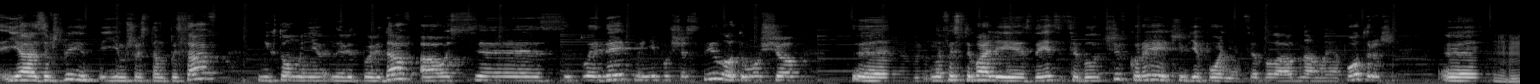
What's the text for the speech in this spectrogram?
я завжди їм щось там писав ніхто мені не відповідав. А ось е, з Playdate мені пощастило, тому що на фестивалі, здається, це було чи в Кореї, чи в Японії. Це була одна моя подорож. Угу.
